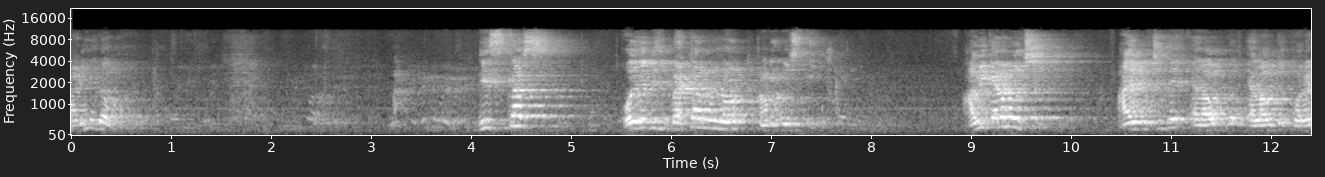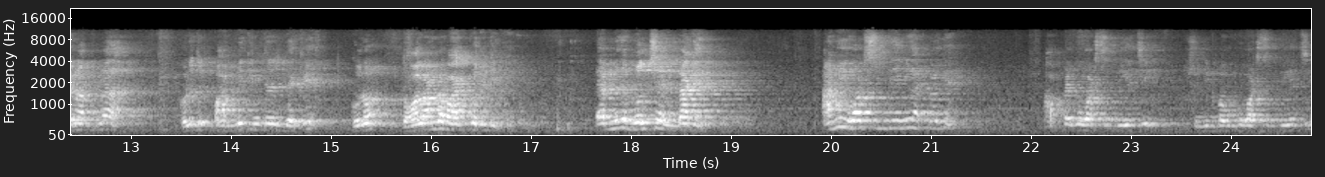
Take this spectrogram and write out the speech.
বাড়িয়ে দেওয়া discuss whether it is better or not আমি কেন বলছি? আমি বলছি যে অ্যালাউ অ্যালাউ তো করেন আপনারা। কোনো যে পাবলিক ইন্টারেস্ট দেখে কোনো দল আমরা ভাগ করে দিই আপনি যে বলছেন, দেখেন, আমি হোয়াটসঅ্যাপ দিয়ে নিই আপনাকে। আপনাকে হোয়াটসঅ্যাপ দিয়েছি সুদীপ বাবুকে হোয়াটসঅ্যাপ দিয়েছি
